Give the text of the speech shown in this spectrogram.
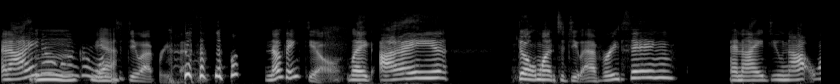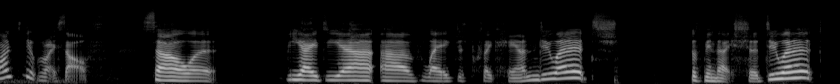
And I no Mm, longer want yeah. to do everything. no, thank you. Like, I don't want to do everything, and I do not want to do it myself. So, uh, the idea of like, just because I can do it doesn't mean that I should do it.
